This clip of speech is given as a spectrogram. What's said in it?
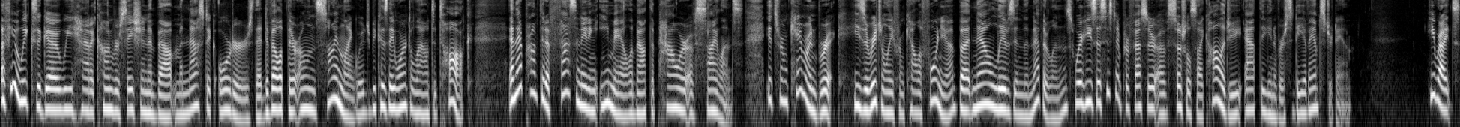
A few weeks ago, we had a conversation about monastic orders that developed their own sign language because they weren't allowed to talk. And that prompted a fascinating email about the power of silence. It's from Cameron Brick. He's originally from California, but now lives in the Netherlands, where he's assistant professor of social psychology at the University of Amsterdam. He writes,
